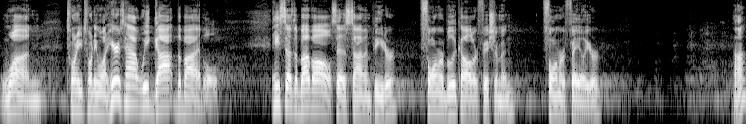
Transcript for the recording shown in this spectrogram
1 20, 21. Here's how we got the Bible. He says, above all, says Simon Peter, former blue collar fisherman, former failure. Huh?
